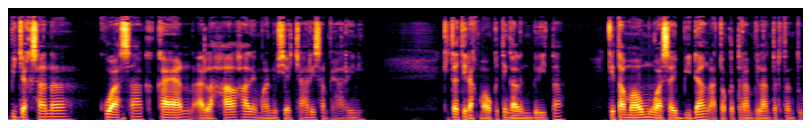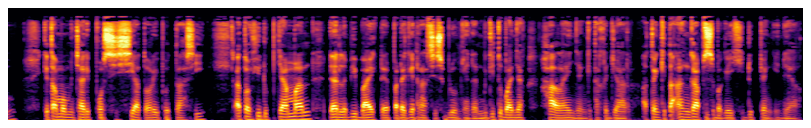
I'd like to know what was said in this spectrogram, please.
bijaksana, kuasa, kekayaan adalah hal-hal yang manusia cari sampai hari ini? Kita tidak mau ketinggalan berita, kita mau menguasai bidang atau keterampilan tertentu, kita mau mencari posisi atau reputasi, atau hidup nyaman dan lebih baik daripada generasi sebelumnya, dan begitu banyak hal lain yang kita kejar atau yang kita anggap sebagai hidup yang ideal.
